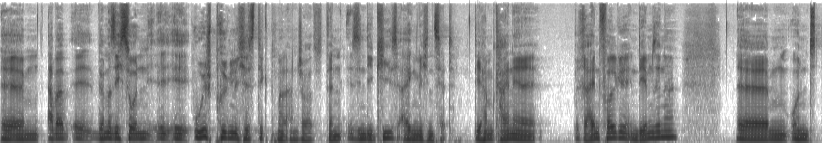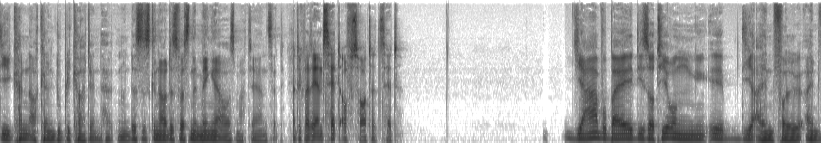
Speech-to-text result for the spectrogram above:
Ähm, aber äh, wenn man sich so ein äh, äh, ursprüngliches Dikt mal anschaut, dann sind die Keys eigentlich ein Set. Die haben keine Reihenfolge in dem Sinne ähm, und die können auch keine Duplikate enthalten. Und das ist genau das, was eine Menge ausmacht, ja, ein Set. Also quasi ein Set auf Sorted Set. Ja, wobei die Sortierung äh, die Einfol ein,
